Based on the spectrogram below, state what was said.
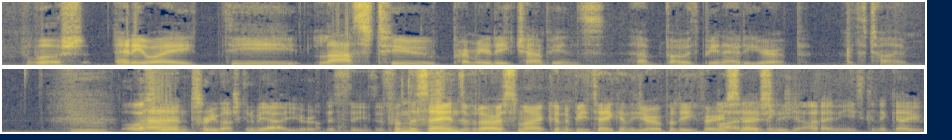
but anyway, the last two Premier League champions have both been out of Europe at the time. Mm. Arsenal and pretty much going to be out of Europe this season. From the sounds of it, Arsenal aren't going to be taking the Europa League very I seriously. Think, I don't think he's going to go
